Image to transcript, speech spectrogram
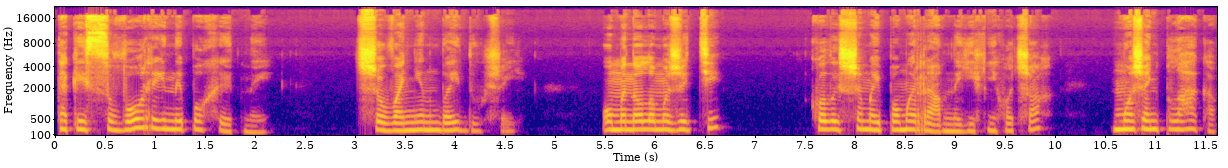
такий суворий і непохитний, чуванін байдужий. У минулому житті, коли Шимей помирав на їхніх очах, можень плакав,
